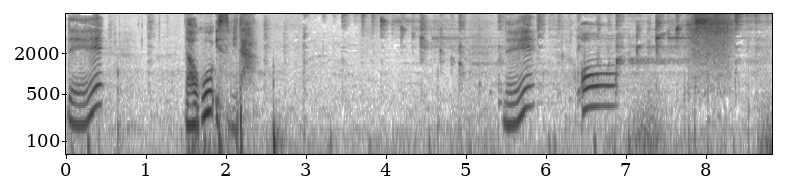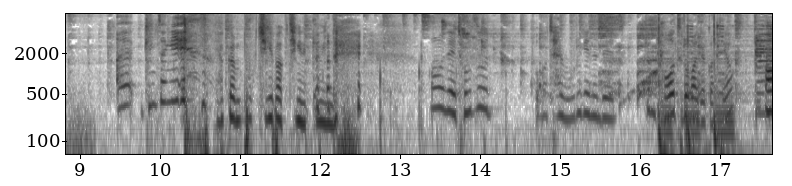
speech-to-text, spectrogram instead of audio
네, 나오고 있습니다. 네, 어, 아, 굉장히, 약간 북치기 박치기 느낌인데. 어, 네, 저도 어, 잘 모르겠는데, 좀 더 들어봐야 될 것 같아요. 어,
